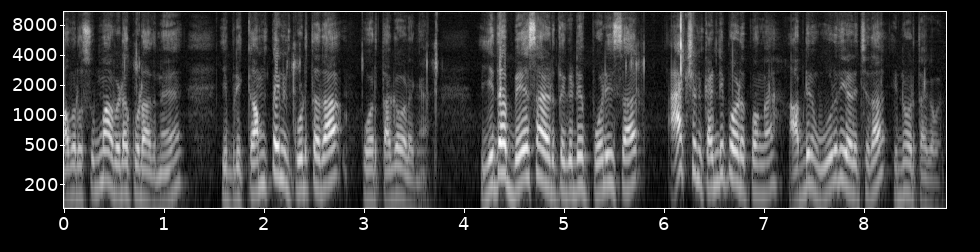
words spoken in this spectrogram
அவரை சும்மா விடக்கூடாதுன்னு இப்படி கம்பெனி கொடுத்ததா ஒரு தகவலுங்க. இதை பேஸாக எடுத்துக்கிட்டு போலீஸார் ஆக்ஷன் கண்டிப்பாக எடுப்போங்க அப்படின்னு உறுதி அளித்ததா இன்னொரு தகவல்.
